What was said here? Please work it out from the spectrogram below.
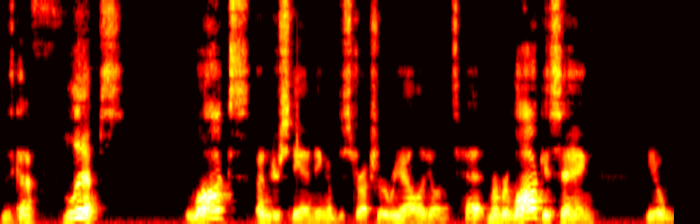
And this kind of flips Locke's understanding of the structure of reality on its head. Remember, Locke is saying, you know,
